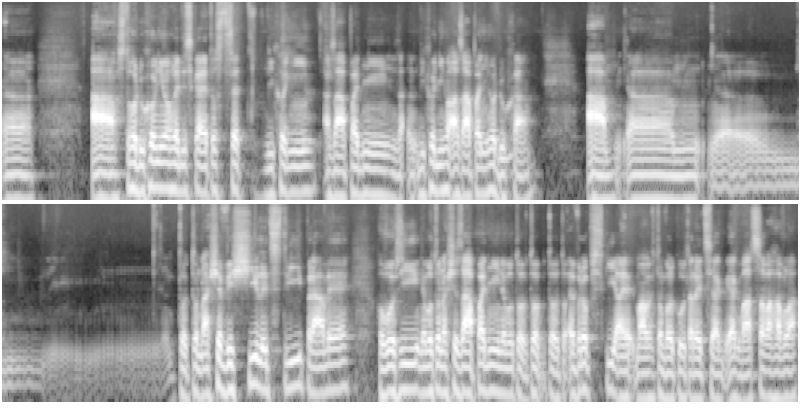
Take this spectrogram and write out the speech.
Eh, A z toho duchovního hlediska je to střed východní a západní, východního a západního ducha. A um, to, to naše vyšší lidství právě hovoří, nebo to naše západní, nebo to, to, to, to evropský, a máme v tom velkou tradici, jak, jak Václava Havla,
